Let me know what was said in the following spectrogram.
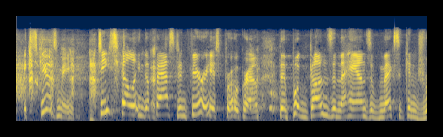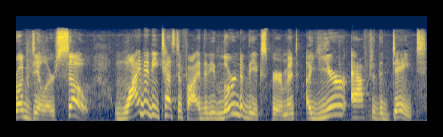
excuse me, detailing the Fast and Furious program that put guns in the hands of Mexican drug dealers. So, why did he testify that he learned of the experiment a year after the date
